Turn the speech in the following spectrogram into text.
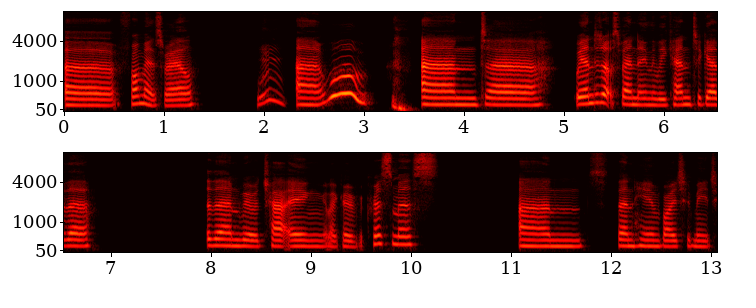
uh from Israel. Woo! Uh woo and uh we ended up spending the weekend together. Then we were chatting like over Christmas and then he invited me to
